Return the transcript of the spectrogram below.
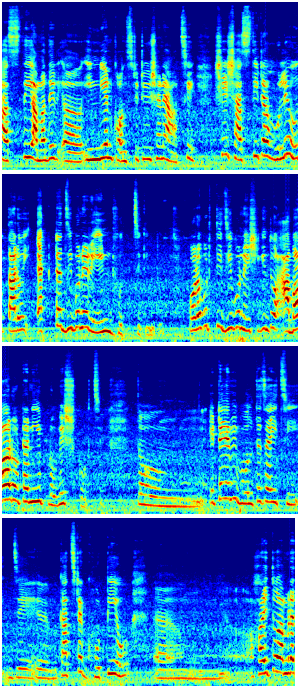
শাস্তি আমাদের ইন্ডিয়ান কনস্টিটিউশনে আছে, সেই শাস্তিটা হলেও তার ওই একটা জীবনের এন্ড হচ্ছে কিন্তু। পরবর্তী জীবনে সে কিন্তু আবার ওটা নিয়ে প্রবেশ করছে। তো এটাই আমি বলতে চাইছি যে কাজটা ঘটিয়েও হয়তো আমরা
